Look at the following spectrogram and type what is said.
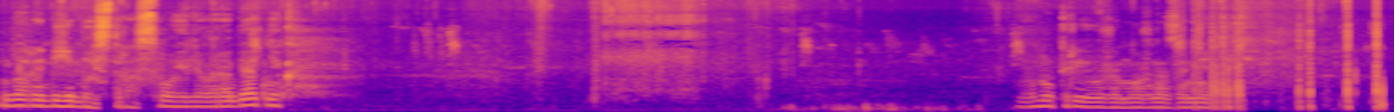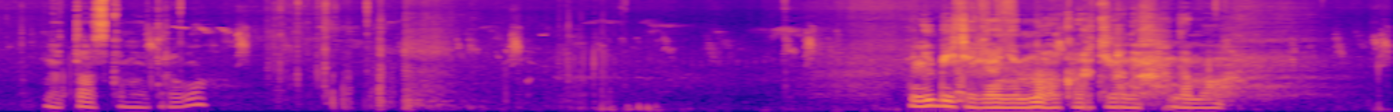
Воробьи быстро освоили воробятник. Внутри уже можно заметить натасканную траву. Любители они многоквартирных домов.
